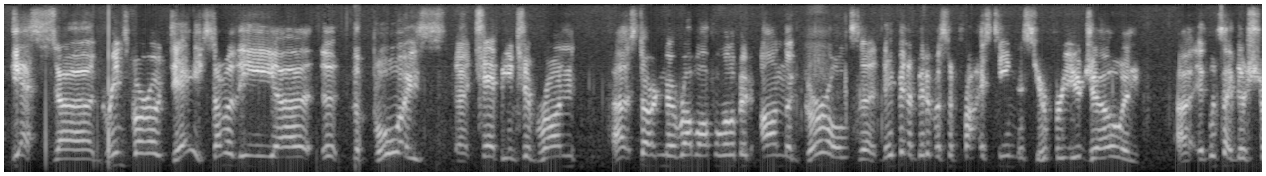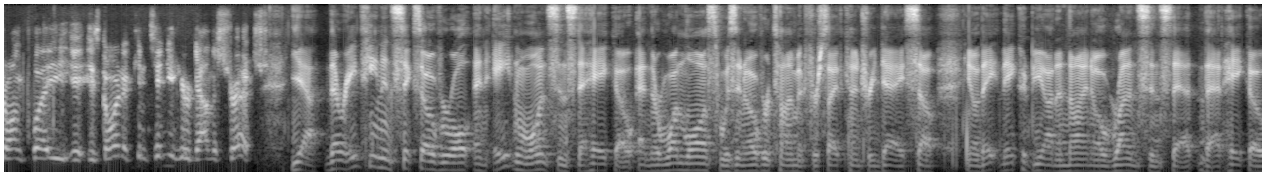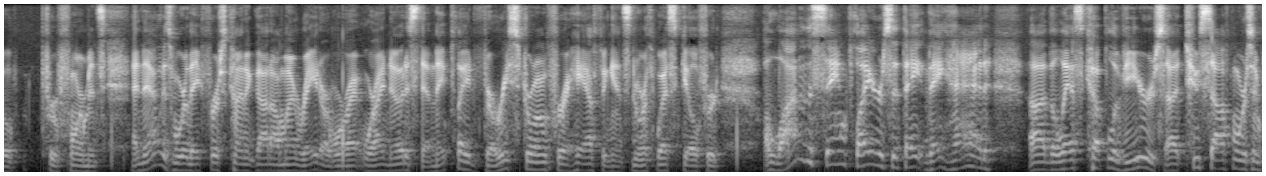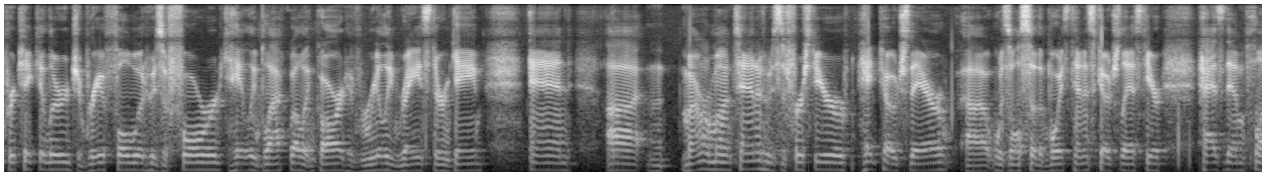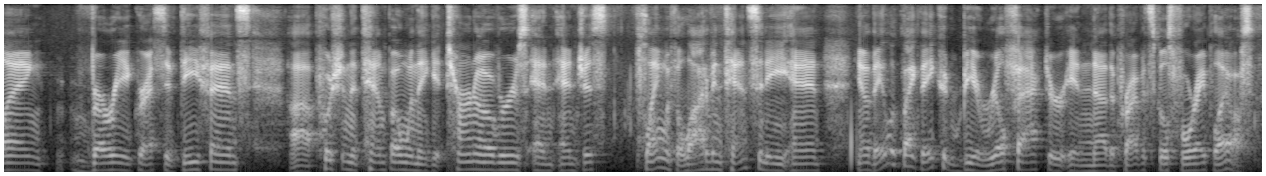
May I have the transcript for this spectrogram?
Yes, uh, Greensboro Day. Some of the uh, the, the, boys' uh, championship run uh, starting to rub off a little bit on the girls. Uh, they've been a bit of a surprise team this year for you, Joe, and uh, it looks like their strong play is going to continue here down the stretch. Yeah, they're 18 and six overall, and eight and one since the HACO, and their one loss was in overtime at Forsyth Country Day. So you know they, they could be on a 9-0 run since that that HACO performance. And that was where they first kind of got on my radar, where I, where I noticed them. They played very strong for a half against Northwest Guilford. A lot of the same players that they, they had uh, the last couple of years. Uh, two sophomores in particular, Jabria Fullwood, who's a forward, Haley Blackwell at guard, have really raised their game. And uh, Myra Montana, who's the first year head coach there, uh, was also the boys tennis coach last year, has them playing very aggressive defense, uh, pushing the tempo when they get turnovers and and just playing with a lot of intensity. And you know, they look like they could be a real factor in uh, the private schools 4A playoffs.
